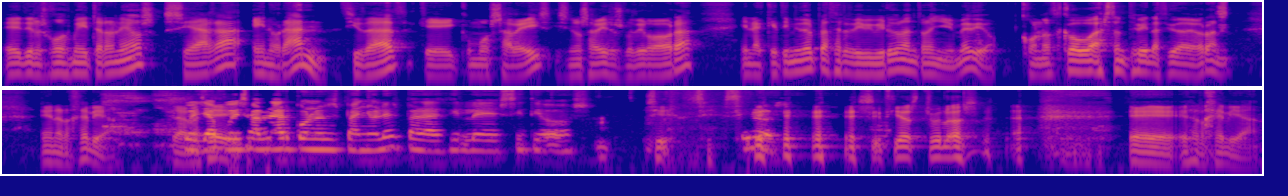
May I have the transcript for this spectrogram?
eh, de los Juegos Mediterráneos se haga en Orán, ciudad que, como sabéis, y si no sabéis os lo digo ahora, en la que he tenido el placer de vivir durante un año y medio. Conozco bastante bien la ciudad de Orán, en Argelia. pues ya puedes hablar con los españoles para decirles sitios... Sí, sí, sí. sitios chulos. Eh, es Argelia.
